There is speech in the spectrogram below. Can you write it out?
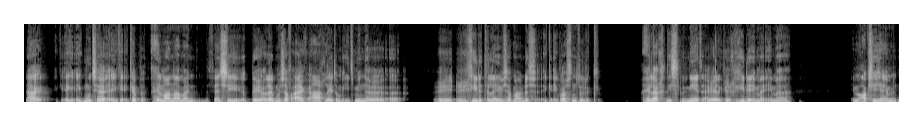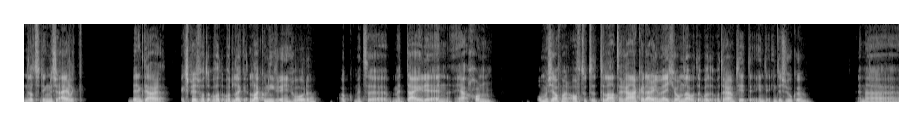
nou, ik, ik, ik, moet zeggen, ik, ik heb helemaal na mijn defensieperiode... heb ik mezelf eigenlijk aangeleerd om iets minder rigide te leven, zeg maar. Dus ik, ik was natuurlijk heel erg gedisciplineerd en redelijk rigide in mijn, in mijn, in mijn acties en dat soort dingen. Dus eigenlijk ben ik daar expres wat, wat, wat laconieker in geworden. Ook met, uh, met tijden en ja, gewoon om mezelf maar af en toe te, te laten raken daarin, weet je, om daar wat, wat, wat ruimte in, in, te zoeken. En, uh,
